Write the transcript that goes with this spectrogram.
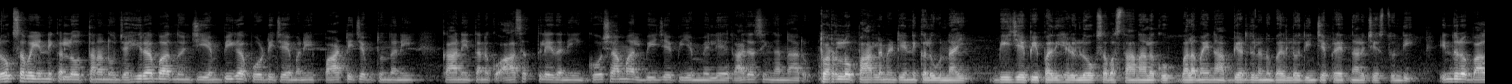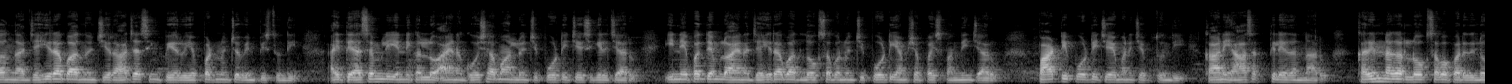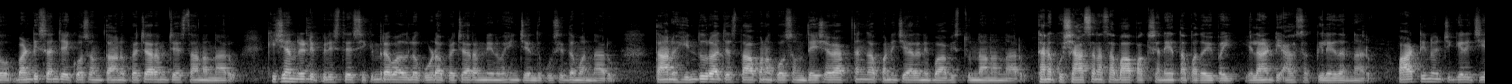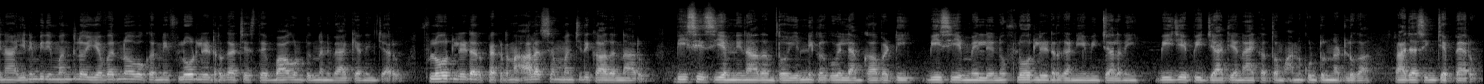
లోక్సభ ఎన్నికల్లో తనను జహీరాబాద్ నుంచి ఎంపీగా పోటీ చేయమని పార్టీ చెబుతుందని కానీ తనకు ఆసక్తి లేదని గోషామాల్ బీజేపీ ఎమ్మెల్యే రాజాసింగ్ అన్నారు. త్వరలో పార్లమెంట్ ఎన్నికలు ఉన్నాయి. బీజేపీ పదిహేడు లోక్సభ స్థానాలకు బలమైన అభ్యర్థులను బరిలో దించే ప్రయత్నాలు చేస్తుంది. ఇందులో భాగంగా జహీరాబాద్ నుంచి రాజాసింగ్ పేరు ఎప్పటి నుంచో వినిపిస్తుంది. అయితే అసెంబ్లీ ఎన్నికల్లో ఆయన గోషాబాన్ నుంచి పోటీ చేసి గెలిచారు. ఈ నేపథ్యంలో ఆయన జహీరాబాద్ లోక్సభ నుంచి పోటీ అంశంపై స్పందించారు. పార్టీ పోటీ చేయమని చెబుతుంది కానీ ఆసక్తి లేదన్నారు. కరీంనగర్ లోక్సభ పరిధిలో బండి సంజయ్ కోసం తాను ప్రచారం చేస్తానన్నారు. కిషన్ రెడ్డి పిలిస్తే సికింద్రాబాద్లో కూడా ప్రచారం నిర్వహించేందుకు సిద్ధమన్నారు. తాను హిందూ రాజ్య స్థాపన కోసం దేశవ్యాప్తంగా పనిచేయాలని భావిస్తున్నానన్నారు. తనకు శాసనసభాపక్ష నేత పదవిపై ఎలాంటి ఆసక్తి లేదన్నారు. పార్టీ నుంచి గెలిచిన ఎనిమిది మందిలో ఎవరినో ఒకరిని ఫ్లోర్ లీడర్గా చేస్తే బాగుంటుందని వ్యాఖ్యానించారు. ఫ్లోర్ లీడర్ ప్రకటన ఆలస్యం మంచిది కాదన్నారు. బీసీసీఎం నినాదంతో ఎన్నికలకు వెళ్ళాం కాబట్టి బీసీ ఎమ్మెల్యేను ఫ్లోర్ లీడర్గా నియమించాలని బీజేపీ జాతీయ నాయకత్వం అనుకుంటున్నట్లుగా రాజాసింగ్ చెప్పారు.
